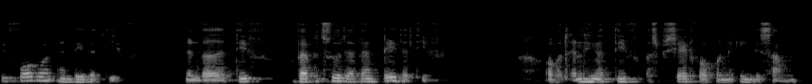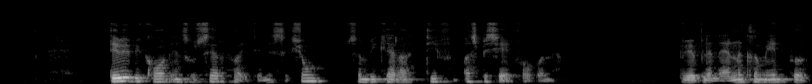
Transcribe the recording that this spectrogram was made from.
Dit forbund er en del af DIF. Men hvad er DIF, og hvad betyder det at være en del af DIF? Og hvordan hænger DIF og specialforbundene egentlig sammen? Det vil vi kort introducere dig for i denne sektion, som vi kalder DIF og specialforbundene. Vi vil blandt andet komme ind på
